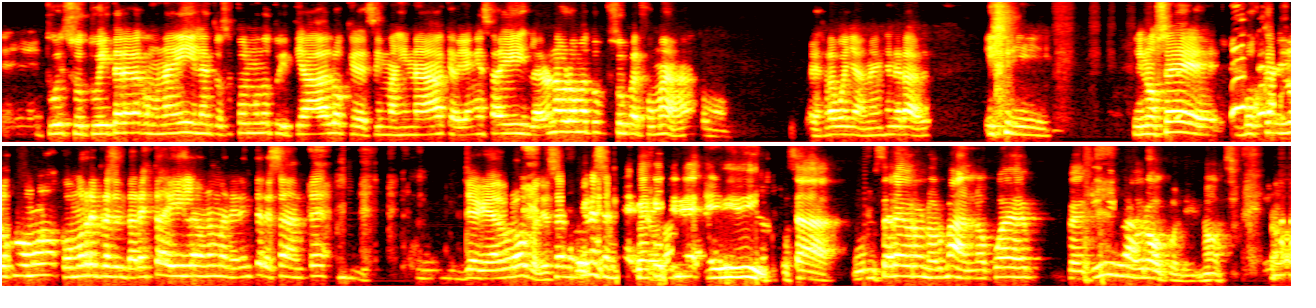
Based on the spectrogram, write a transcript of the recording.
Eh, su Twitter era como una isla, entonces todo el mundo tuiteaba lo que se imaginaba que había en esa isla. Era una broma súper fumada, como es Raguayana en general. Y, y no sé, buscando cómo, cómo representar esta isla de una manera interesante, llegué al brócoli. O sea, no tiene sentido. Es que tiene ADD, o sea, un cerebro normal no puede isla brócoli, no, no,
